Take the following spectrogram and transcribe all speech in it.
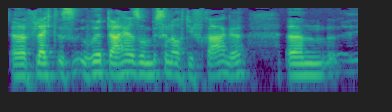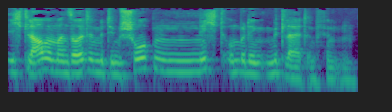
Äh, vielleicht ist, rührt daher so ein bisschen auch die Frage, ähm, ich glaube, man sollte mit dem Schurken nicht unbedingt Mitleid empfinden.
